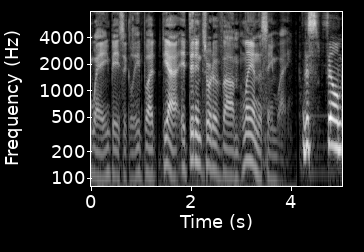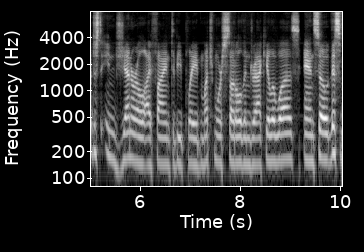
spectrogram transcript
way basically, but yeah, it didn't sort of um, land the same way. This film, just in general, I find to be played much more subtle than Dracula was, and so this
